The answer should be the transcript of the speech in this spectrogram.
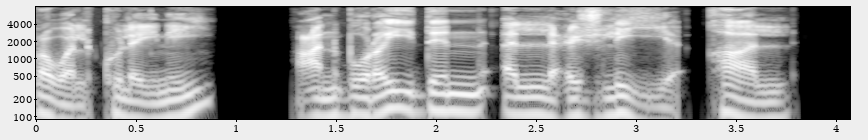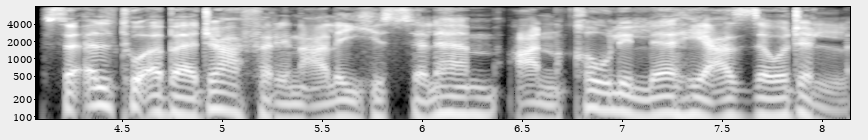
روى الكليني عن بريد العجلي قال سألت أبا جعفر عليه السلام عن قول الله عز وجل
